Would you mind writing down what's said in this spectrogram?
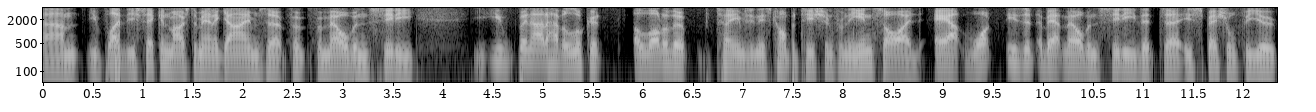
Um, you've played the second most amount of games uh, for for Melbourne City. You've been able to have a look at a lot of the teams in this competition from the inside out. What is it about Melbourne City that uh, is special for you?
